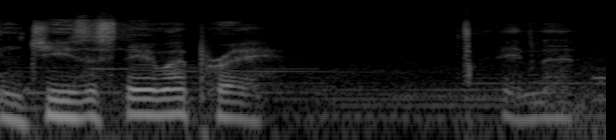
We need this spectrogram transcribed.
In Jesus' name I pray. Amen.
